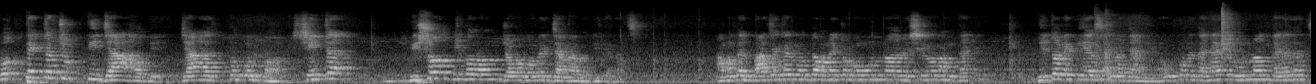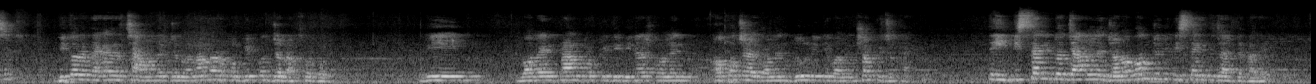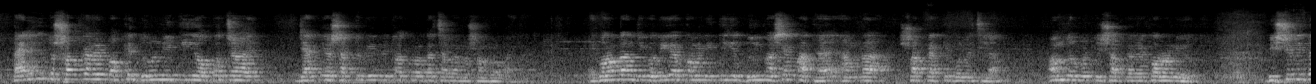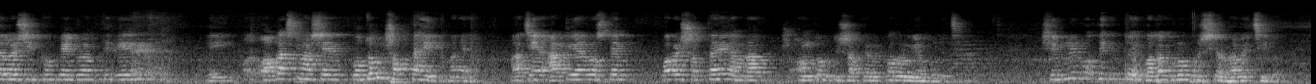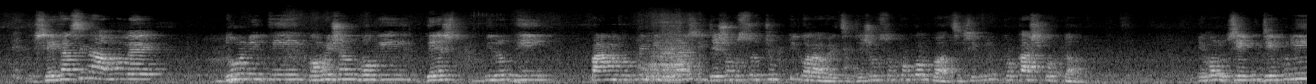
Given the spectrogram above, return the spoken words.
প্রত্যেকটা চুক্তি যা হবে, যা প্রকল্প হবে, সেটা বিশদ বিবরণ জনগণের জানার অধিকার আছে। আমাদের বাজেটের মধ্যে অনেক রকম উন্নয়নের শিরোনাম থাকে। ভিতরে কি আছে আমরা জানি না। উপরে দেখা যায় উন্নয়ন দেখা যাচ্ছে, ভিতরে দেখা যাচ্ছে আমাদের জন্য নানা রকম বিপজ্জনক প্রকল্প। ঋণ বলেন, প্রাণ প্রকৃতি বিনাশ বলেন, অপচয় বলেন, দুর্নীতি বলেন, সবকিছু থাকে। তো এই বিস্তারিত জানলে জনগণ যদি বিস্তারিত জানতে পারে, তাহলে কিন্তু সরকারের পক্ষে দুর্নীতি, অপচয় জাতীয় স্বার্থবিরোধী তৎপরতা চালানো সম্ভব হয় গণতান্ত্রিক অধিকার কমিটি থেকে দুই মাসের মাথায় আমরা সরকারকে বলেছিলাম, অন্তর্বর্তী সরকারের করণীয়? বিশ্ববিদ্যালয় শিক্ষক নেটওয়ার্ক থেকে এই অগাস্ট মাসের প্রথম সপ্তাহে মানে আছে আটই আগস্টের পরের সপ্তাহে আমরা অন্তর্বর্তী সরকারের করণীয় বলেছি। সেগুলির মধ্যে কিন্তু এই কথাগুলো পরিষ্কারভাবে ছিল। শেখ হাসিনা আমলে দুর্নীতি কমিশনভোগী দেশ বিরোধী প্রাণ প্রকৃতি বিনাশী যে সমস্ত চুক্তি করা হয়েছে, যে সমস্ত প্রকল্প আছে, সেগুলি প্রকাশ করতে হবে। এবং সেই যেগুলি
